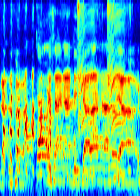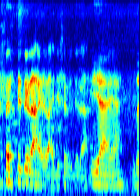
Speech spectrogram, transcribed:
Nggak tahu, Pak. Misalnya di jalan anu ya seperti itulah ya, Pak Yusuf itulah. Iya ya, itu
